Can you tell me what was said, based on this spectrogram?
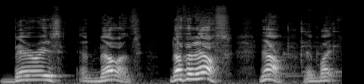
berries, and melons. Nothing else. Now, it might.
